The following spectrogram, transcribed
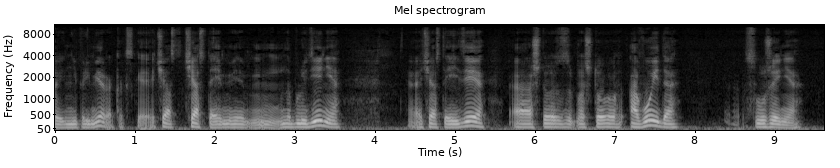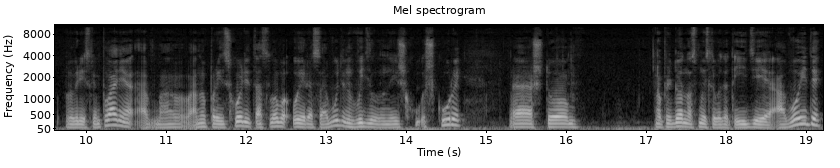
не пример, а как сказать, част, частое наблюдение, частая идея – Э, что, что авойда, служение в еврейском плане, а, оно происходит от слова ойрос авудин, выделенные шкуры, э, что в определенном смысле вот эта идея авоиды,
